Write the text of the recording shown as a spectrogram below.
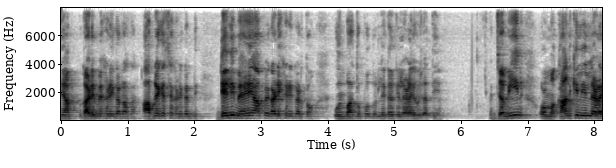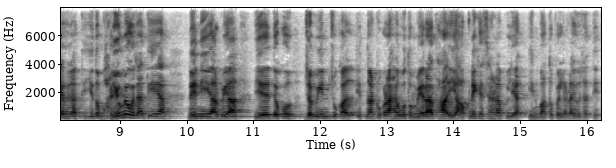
यहाँ गाड़ी में खड़ी कर रहा था। आपने कैसे खड़ी कर दी? डेली मैं यहाँ पे गाड़ी खड़ी करता हूँ। उन बातों को लेकर के लड़ाई हो जाती है। ज़मीन और मकान के लिए लड़ाई हो जाती है। ये तो भाइयों में हो जाती है यार। नहीं नहीं यार भैया, ये देखो, ज़मीन जो का इतना टुकड़ा है, वो तो मेरा था, ये आपने कैसे हड़प लिया? इन बातों पे लड़ाई हो जाती है।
